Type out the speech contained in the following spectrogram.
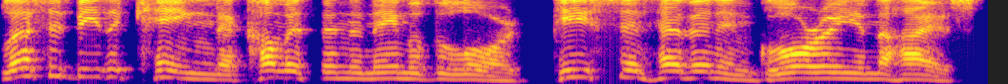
Blessed be the King that cometh in the name of the Lord, peace in heaven and glory in the highest.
